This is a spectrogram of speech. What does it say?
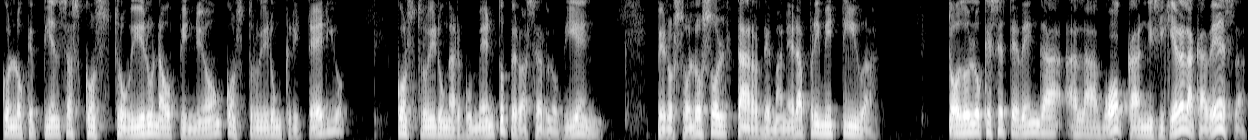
con lo que piensas construir una opinión, construir un criterio, construir un argumento, pero hacerlo bien. Pero solo soltar de manera primitiva todo lo que se te venga a la boca, ni siquiera a la cabeza.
